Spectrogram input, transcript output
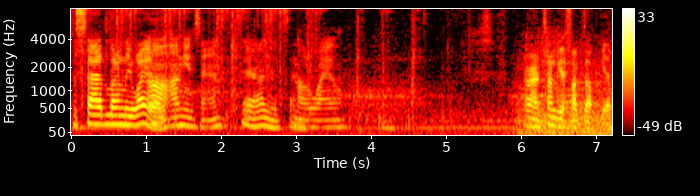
the sad, lonely whale. Oh, Onion-San. yeah, Onion-San. Not a whale. Alright, time to get fucked up again.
